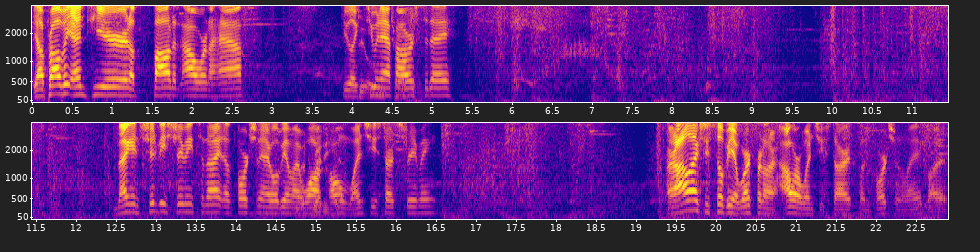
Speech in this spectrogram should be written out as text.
Yeah, I'll probably end here in about an hour and a half. Do like Still two and a half recharging. hours today. Megan should be streaming tonight. Unfortunately, I will be on my Not walk home yet. when she starts streaming. Or I'll actually still be at work for another hour when she starts, unfortunately, but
